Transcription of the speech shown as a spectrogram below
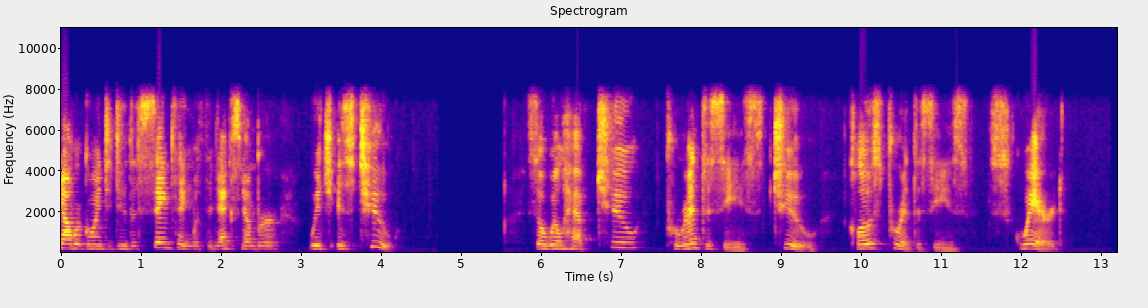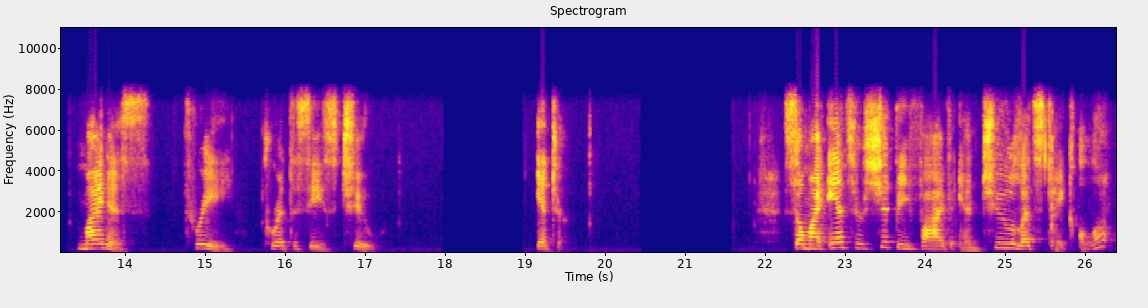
Now we're going to do the same thing with the next number, which is 2. So we'll have 2 parentheses, 2, close parentheses, squared, minus 3, parentheses 2. Enter. So my answer should be 5 and 2. Let's take a look.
